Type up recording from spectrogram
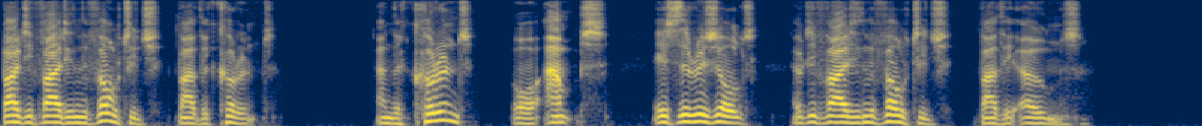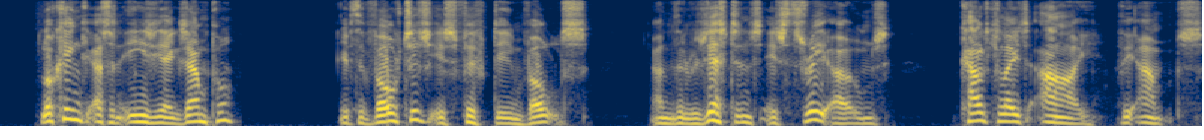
by dividing the voltage by the current. And the current, or amps, is the result of dividing the voltage by the ohms. Looking at an easy example, if the voltage is 15 volts and the resistance is 3 ohms, calculate I, the amps.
